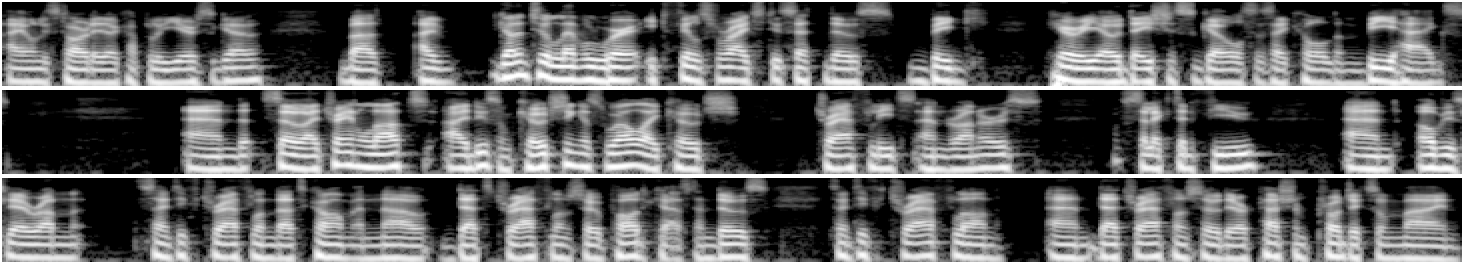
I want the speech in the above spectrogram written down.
I only started a couple of years ago. But I've gotten to a level where it feels right to set those big, hairy, audacious goals, as I call them, BHAGs. And so I train a lot. I do some coaching as well. I coach triathletes and runners, selected few. And obviously, I run scientifictriathlon.com and now that triathlon show podcast. And those scientific triathlon and that triathlon show, they're passion projects of mine.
